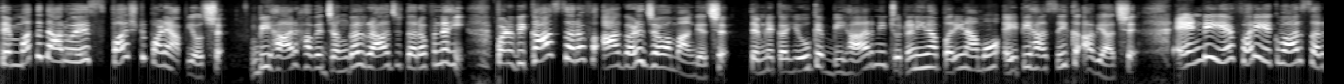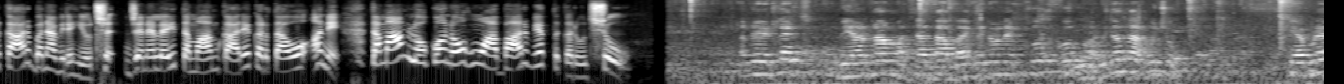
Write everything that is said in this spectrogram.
તે મતદારોએ સ્પષ્ટપણે આપ્યો છે. બિહાર હવે જંગલ રાજ તરફ નહીં, પણ વિકાસ તરફ આગળ જવા માંગે છે. તેમણે કહ્યું કે બિહારની ચૂંટણીના પરિણામો ઐતિહાસિક આવ્યા છે. એનડીએ ફરી એકવાર સરકાર બનાવી રહ્યું છે, જેને લઈ તમામ કાર્યકર્તાઓ અને તમામ લોકોનો હું આભાર વ્યક્ત કરું છું. અને એટલે બિહારના મતદાતા ભાઈ બહેનોને ખૂબ ખૂબ અભિનંદન આપું છું કે આપણે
